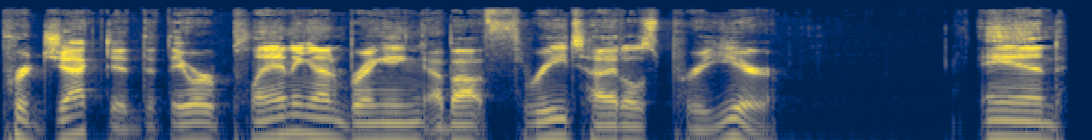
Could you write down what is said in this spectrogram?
projected that they were planning on bringing about 3 titles per year. And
